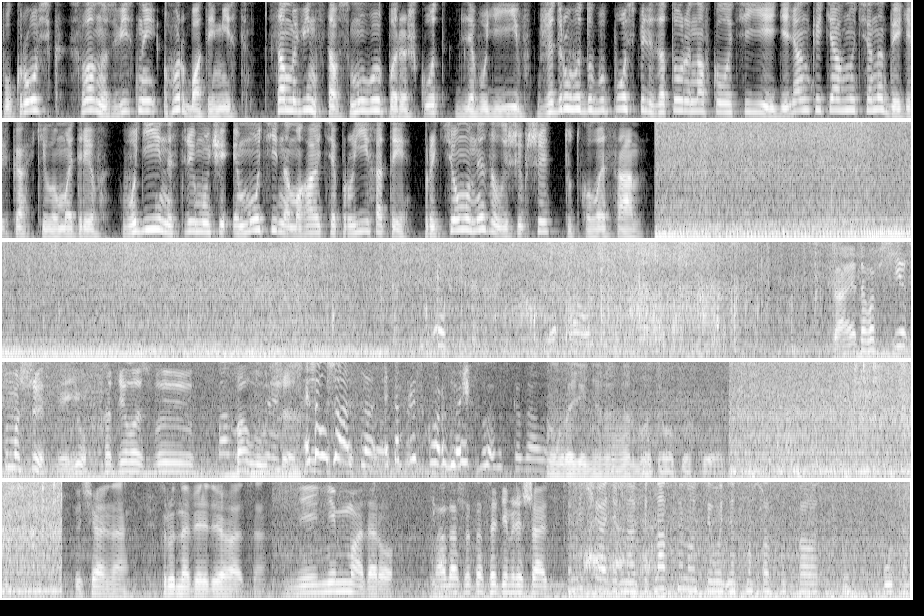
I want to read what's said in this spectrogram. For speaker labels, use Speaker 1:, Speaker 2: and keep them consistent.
Speaker 1: Покровськ славнозвісний горбатий міст. Саме він став смугою перешкод для водіїв. Вже другу добу поспіль затори навколо цієї ділянки тягнуться на декілька кілометрів. Водії, не стримуючи емоцій, намагаються проїхати, при цьому не залишивши тут колеса.
Speaker 2: Да, это вообще сумасшествие, ё. Хотелось бы получше.
Speaker 3: Это ужасно, это прискорбно, я бы вам сказала.
Speaker 4: В районе Горбатова плохого.
Speaker 2: Печально, трудно передвигаться. Не, нема дорог. Надо что-то с этим решать.
Speaker 5: Замечательно. 15 минут сегодня с моста спускалась утром.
